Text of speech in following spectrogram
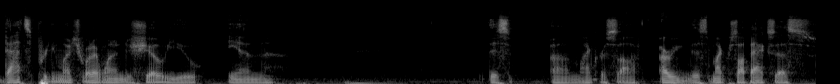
that's pretty much what I wanted to show you in this uh, Microsoft, I mean, this Microsoft Access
